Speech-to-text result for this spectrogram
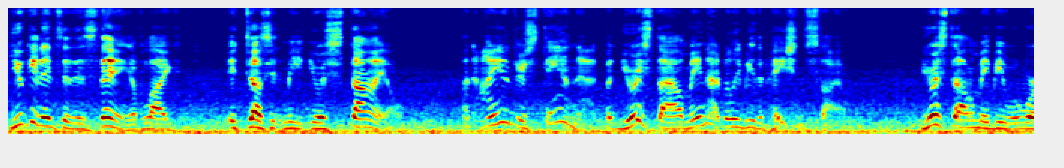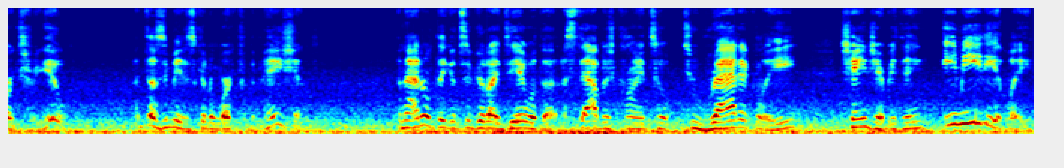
you get into this thing of like, it doesn't meet your style. And I understand that, but your style may not really be the patient's style. Your style may be what works for you. That doesn't mean it's going to work for the patient. And I don't think it's a good idea with an established client to, to radically change everything immediately.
